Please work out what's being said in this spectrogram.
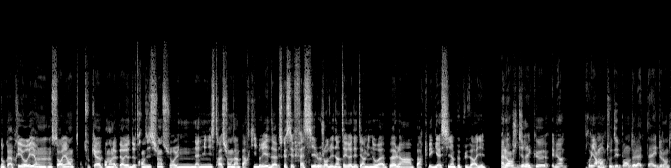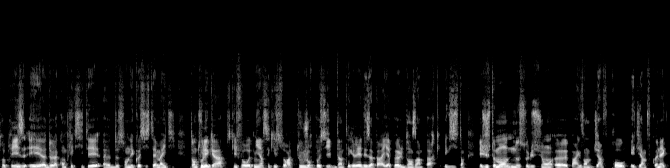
Donc, a priori, on, on s'oriente, en tout cas pendant la période de transition, sur une administration d'un parc hybride. Est-ce que c'est facile aujourd'hui d'intégrer des terminaux Apple à un parc legacy un peu plus varié? Alors, je dirais que, eh bien, Premièrement, tout dépend de la taille de l'entreprise et euh, de la complexité euh, de son écosystème IT. Dans tous les cas, ce qu'il faut retenir, c'est qu'il sera toujours possible d'intégrer des appareils Apple dans un parc existant. Et justement, nos solutions, euh, par exemple Jamf Pro et Jamf Connect,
